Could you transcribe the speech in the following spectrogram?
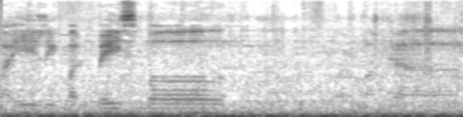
Mahilig mag-baseball or mag uh,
